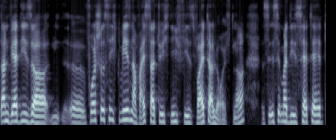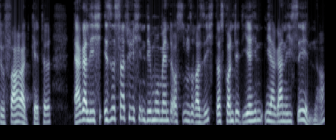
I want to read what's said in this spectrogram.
dann wäre dieser äh, Vorschuss nicht gewesen. Er weiß natürlich nicht, wie es weiterläuft. Ne? Es ist immer dieses hätte, hätte Fahrradkette. Ärgerlich ist es natürlich in dem Moment aus unserer Sicht. Das konntet ihr hinten ja gar nicht sehen. Ne?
